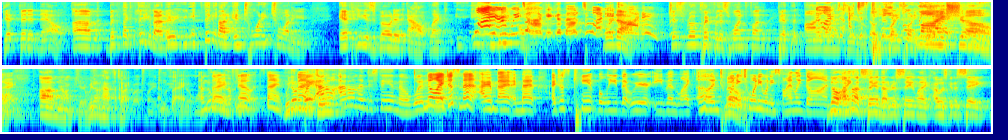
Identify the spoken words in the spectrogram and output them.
get fitted now. Um, but like think about it. There- you think about it in 2020. If he is voted out, like y- Why y- are we talking about 2020? We're not. Just real quick for this one fun bit that I No, I want ju- to do. I just No, can't 2020. believe My it. show. Sorry. Um, no, I'm kidding. We don't have to talk about 2020. I'm sorry. I'm No, sorry. No, it's fine. We It's don't fine. Wait. I don't I don't understand though. What No, I just meant I, meant- I meant I just can't believe that we're even like oh in 2020 when he's finally gone. No, like, I'm not saying that. I'm just saying like I was gonna say,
